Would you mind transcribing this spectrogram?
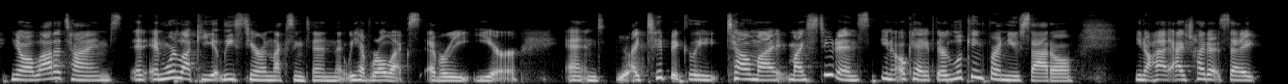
you know, a lot of times, and, and, we're lucky, at least here in Lexington, that we have Rolex every year. And yeah. I typically tell my my students, you know, okay, if they're looking for a new saddle, you know, I, I try to say,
